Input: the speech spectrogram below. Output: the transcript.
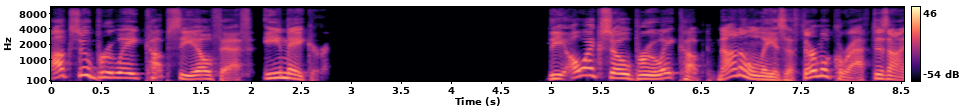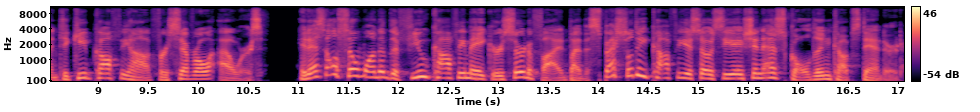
OXO Brew Cup COF E-Maker. The OXO Brew 8 Cup not only is a thermal carafe designed to keep coffee hot for several hours, it is also one of the few coffee makers certified by the Specialty Coffee Association as Golden Cup Standard.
